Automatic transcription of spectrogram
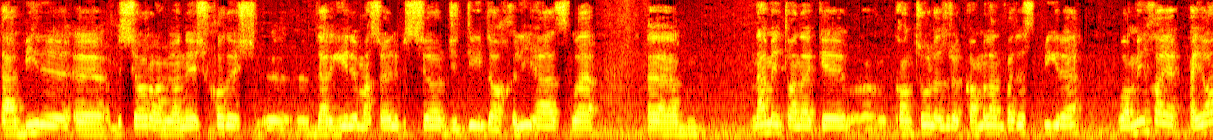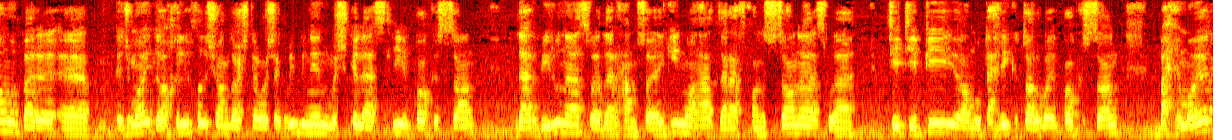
تعبیر بسیار آمیانش خودش درگیر مسائل بسیار جدی داخلی هست و نمی‌تونه که کنترل از رو کاملا به بگیره و می‌خواد یک پیام بر اجماع داخلی خودشان داشته باشه که ببینید مشکل اصلی پاکستان در بیرون است و در همسایگی ما هست در افغانستان است و تی تی پی یا متحریک طالبان پاکستان به حمایت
